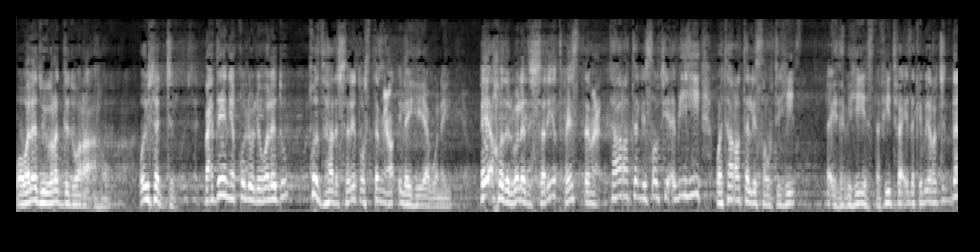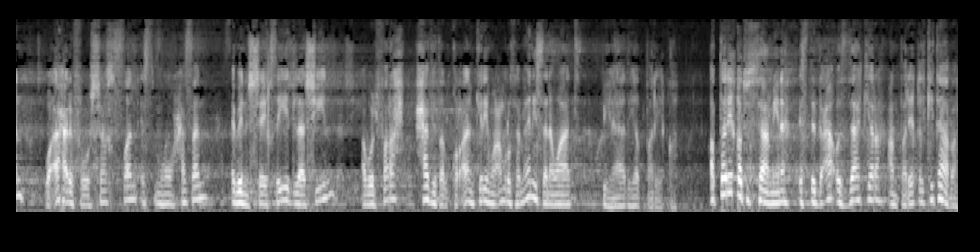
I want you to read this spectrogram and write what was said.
وولده يردد وراءه ويسجل. بعدين يقول لولده خذ هذا الشريط واستمع إليه يا بني. فيأخذ الولد الشريط فيستمع تارة لصوت أبيه وتارة لصوته. فإذا به يستفيد فائدة كبيرة جدا. وأعرف شخصا اسمه حسن ابن الشيخ سيد لاشين أبو الفرح حفظ القرآن الكريم وعمره ثماني سنوات بهذه الطريقة. الطريقة الثامنة استدعاء الذاكرة عن طريق الكتابة.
